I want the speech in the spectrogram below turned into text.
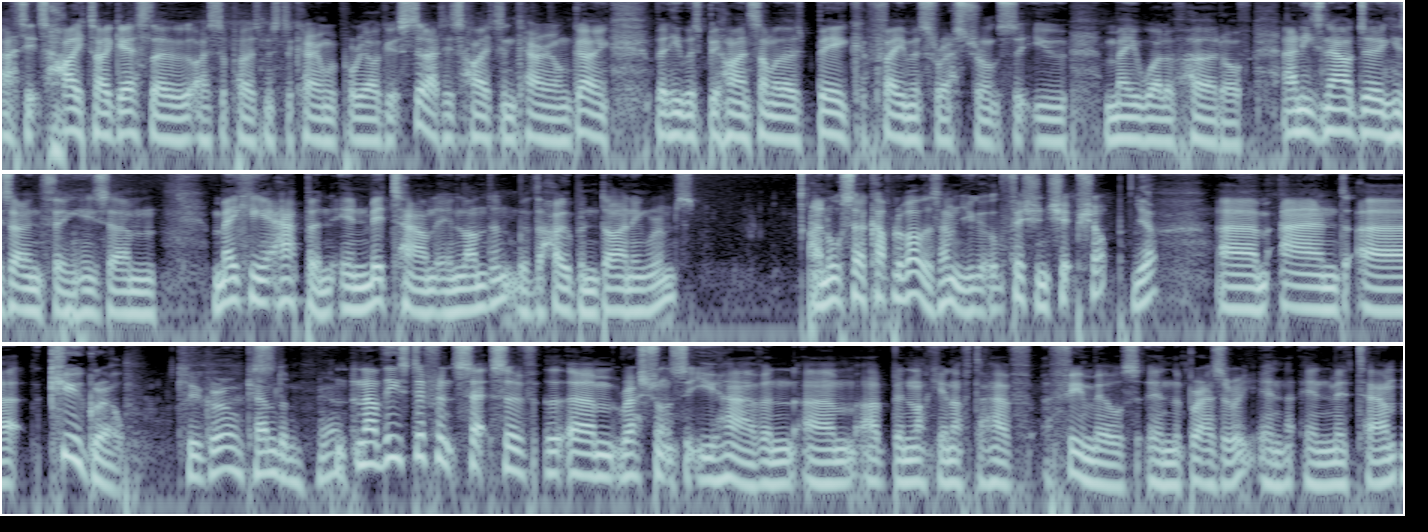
at its height, I guess, though I suppose Mr. Caring would probably argue it's still at its height and carry on going. But he was behind some of those big, famous restaurants that you may well have heard of he's now doing his own thing. He's um, making it happen in Midtown in London with the Holborn dining rooms. And also a couple of others, haven't you? You've got the Fish and Chip Shop. Yep. Um, and uh, Q Grill. Q Grill in Camden. Yeah. Now, these different sets of um, restaurants that you have, and um, I've been lucky enough to have a few meals in the Brasserie in, in Midtown.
